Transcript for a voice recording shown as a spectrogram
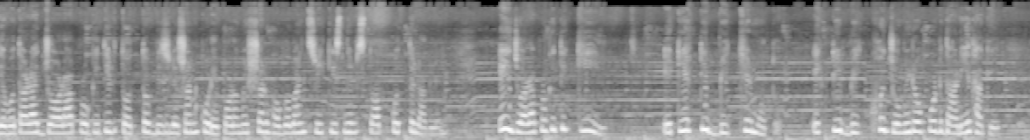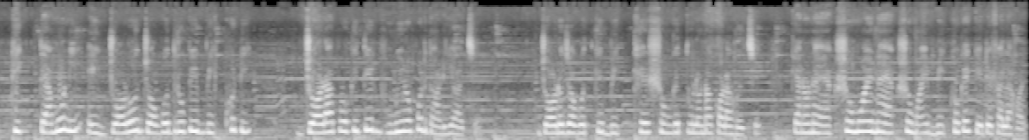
দেবতারা জড়া প্রকৃতির তত্ত্ব বিশ্লেষণ করে পরমেশ্বর ভগবান শ্রীকৃষ্ণের স্তব করতে লাগলেন। এই জড়া প্রকৃতি কি? এটি একটি বৃক্ষের মতো। একটি বৃক্ষ জমির ওপর দাঁড়িয়ে থাকে। ঠিক তেমনই এই জড় জগৎরূপী বৃক্ষটি জড়া প্রকৃতির ভূমির ওপর দাঁড়িয়ে আছে। জড় জগৎকে বৃক্ষের সঙ্গে তুলনা করা হয়েছে। কেননা এক সময় না এক সময় বৃক্ষকে কেটে ফেলা হয়।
